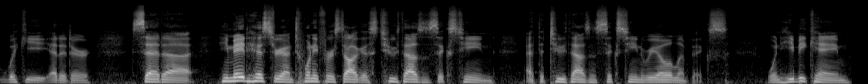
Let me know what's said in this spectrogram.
wiki editor said uh, he made history on 21st August 2016 at the 2016 Rio Olympics when he became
